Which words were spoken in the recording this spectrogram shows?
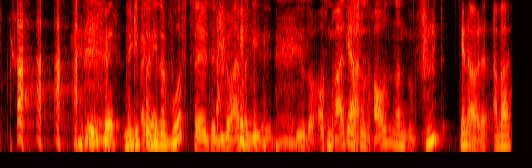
da gibt es ja diese Wurfzelte, die du einfach die, die du so aus dem Reißverschluss ja. raus und dann so flitt. Genau, aber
